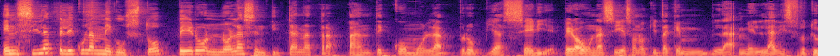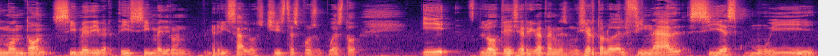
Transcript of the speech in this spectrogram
en sí la película me gustó, pero no la sentí tan atrapante como la propia serie. Pero aún así eso no quita que la, me la disfruté un montón. Sí me divertí, sí me dieron risa los chistes, por supuesto. Y lo que dice arriba también es muy cierto. Lo del final sí es muy...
